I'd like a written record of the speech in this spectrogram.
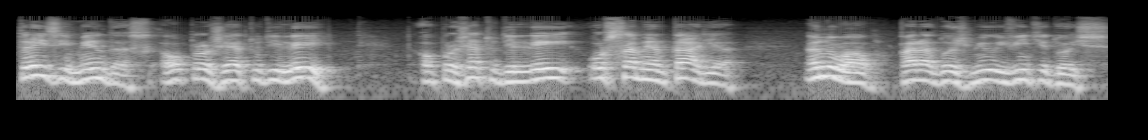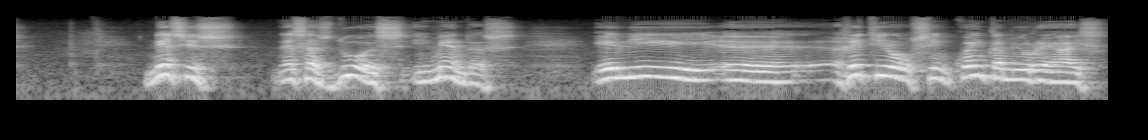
três emendas ao projeto de lei, ao projeto de lei orçamentária anual para 2022. Nesses, nessas duas emendas, ele é, retirou 50 mil reais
